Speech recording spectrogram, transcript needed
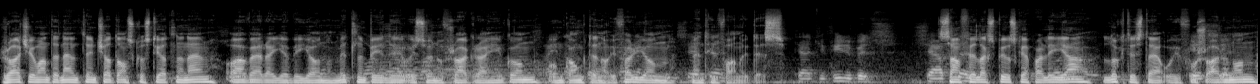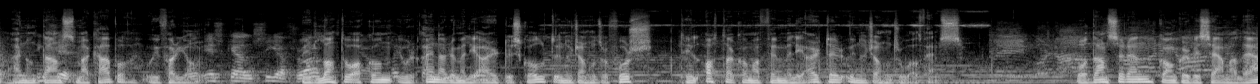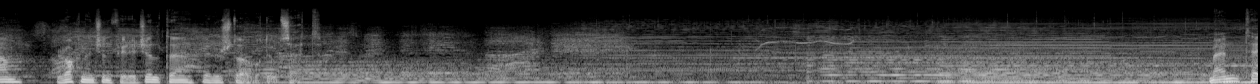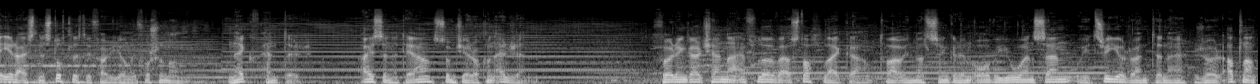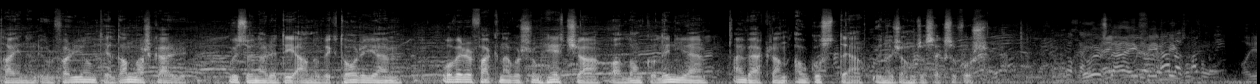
Rådgivande nevntin tja dansko stjøtnene og av hver eie vi gjør noen midtlenbili og i sønne og om om og i fyrjon, men til fanuides. Samfélagsbudskapar lia luktes det og i forsarenon er noen dans makabo og i fyrjon. Vi lantu okkon ur 1 milliard i skuld under Jan fors til 8,5 milliarder under 1995 og danseren gonger vi sama leam, rockningen fyrir gilte verur støvut utsett. Men te er eisne stuttlet i fargjón i forsunan. Negv henter. Eisen te som gjer okon erren. Føringar kjenna en fløve av stoltleika, ta i nødsingeren Ove Johansen og i trio røntene rør Atlantheinen ur Førjon til Danmarskar, og i sunnare Diano Victoria, og verur fagnaver som hetja av Lonko Linje, ein vekran Auguste i 1906.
